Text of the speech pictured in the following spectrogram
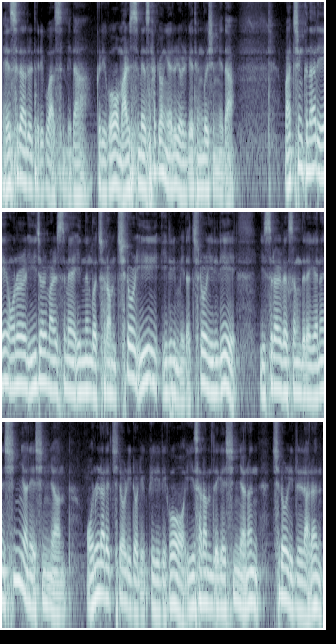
에스라를 데리고 왔습니다. 그리고 말씀의 사경회를 열게 된 것입니다. 마침 그날이 오늘 2절 말씀에 있는 것처럼 7월 1일입니다. 7월 1일이 이스라엘 백성들에게는 신년의 신년. 오늘날의 7월 1일이고 이 사람들에게 신년은 7월 1일 날은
